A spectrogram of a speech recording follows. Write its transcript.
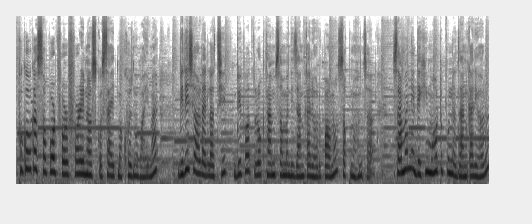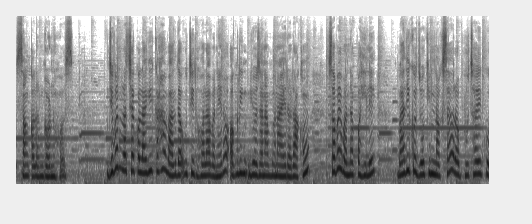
फुकौका सपोर्ट फर फरेनर्सको साइटमा खोज्नु भएमा विदेशीहरूलाई लक्षित विपद रोकथाम सम्बन्धी जानकारीहरू पाउन सक्नुहुन्छ। सामान्यदेखि महत्त्वपूर्ण जानकारीहरू सङ्कलन गर्नुहोस्। जीवन रक्षाको लागि कहाँ भाग्दा उचित होला भनेर अग्रिम योजना बनाएर राखौँ। सबैभन्दा पहिले बालीको जोखिम नक्सा र भूक्षयको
